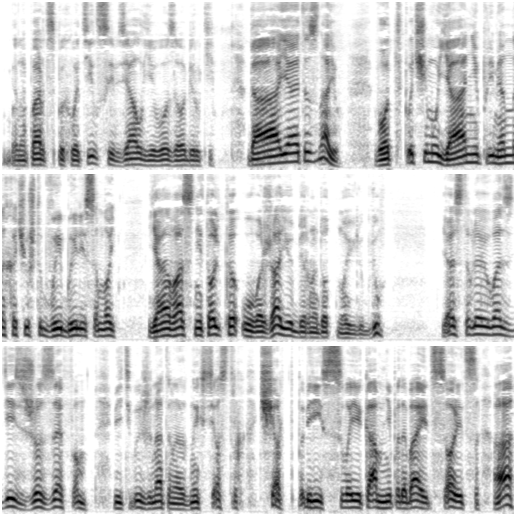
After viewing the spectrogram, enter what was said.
Бонапарт спохватился и взял его за обе руки. Да, я это знаю. Вот почему я непременно хочу, чтобы вы были со мной. Я вас не только уважаю, Бернадот, но и люблю. Я оставляю вас здесь с Жозефом, ведь вы женаты на родных сестрах. Черт побери, своякам не подобает ссориться. А,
